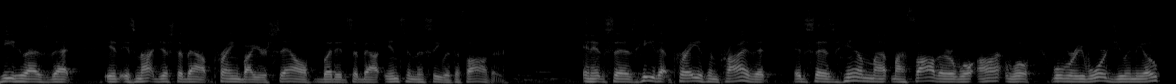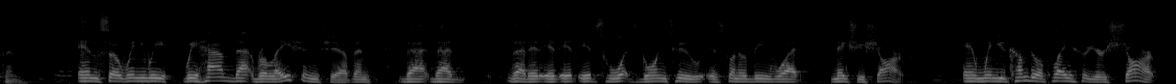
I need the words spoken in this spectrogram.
he who has that it, it's not just about praying by yourself, but it's about intimacy with the Father. And it says, He that prays in private, it says, Him, my, my Father, will, will, will reward you in the open. And so when we, we have that relationship and that, that, that it, it, it, it's what's going to, it's going to be what makes you sharp. And when you come to a place where you're sharp,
